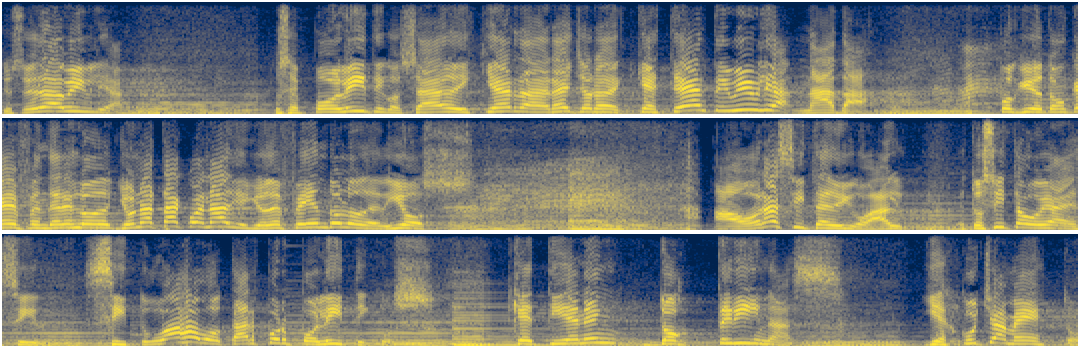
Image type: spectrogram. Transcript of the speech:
Yo soy de la Biblia. Entonces, político, sea de izquierda, de derecha, que esté anti-Biblia, nada. Porque yo tengo que defender lo de, Yo no ataco a nadie, yo defiendo lo de Dios. Ahora sí te digo algo. Esto sí te voy a decir. Si tú vas a votar por políticos que tienen doctrinas Y escúchame esto,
